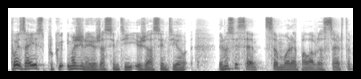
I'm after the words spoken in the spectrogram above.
Pois é isso, porque imagina, eu já senti, eu já senti, eu não sei se, é- se amor é a palavra certa,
